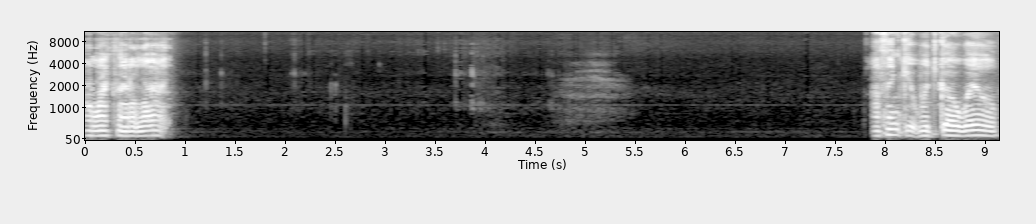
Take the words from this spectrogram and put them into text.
I like that a lot. I think it would go well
